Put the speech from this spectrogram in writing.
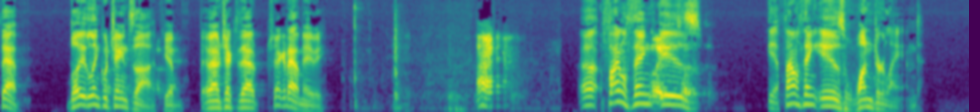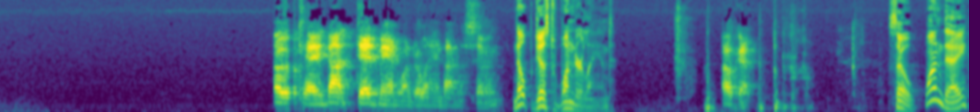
So yeah, Bloody Link with Chainsaw. If you haven't checked it out, check it out maybe. All right. Uh, final thing Wait, is, so- yeah, final thing is Wonderland. Okay, not Dead Man Wonderland. I'm assuming. Nope, just Wonderland. Okay. So one day,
